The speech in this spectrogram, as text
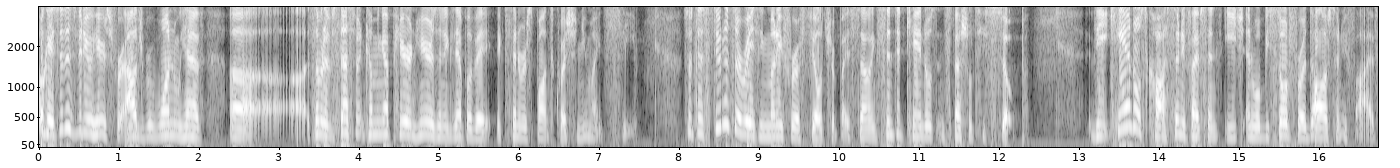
Okay, so this video here is for Algebra 1. We have uh, summative assessment coming up here, and here's an example of a extended response question you might see. So it says students are raising money for a field trip by selling scented candles and specialty soap. The candles cost 75 cents each and will be sold for $1.75.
